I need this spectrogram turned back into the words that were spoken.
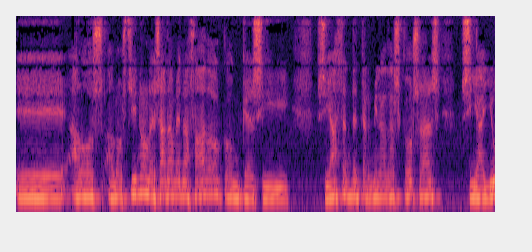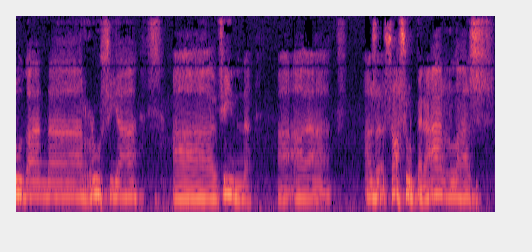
Eh, a, los, a los chinos les han amenazado con que si, si hacen determinadas cosas, si ayudan a Rusia a, en fin, a, a, superar las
